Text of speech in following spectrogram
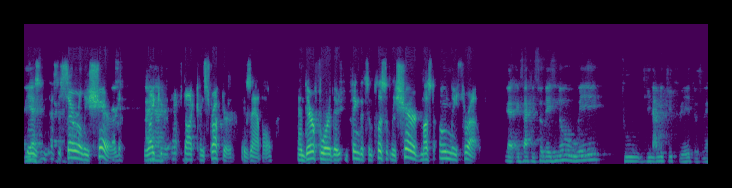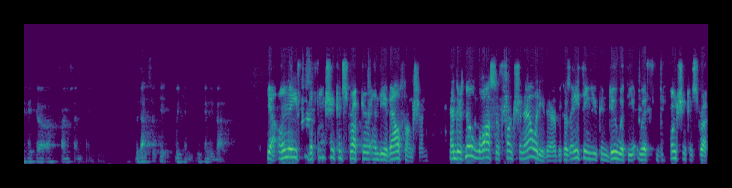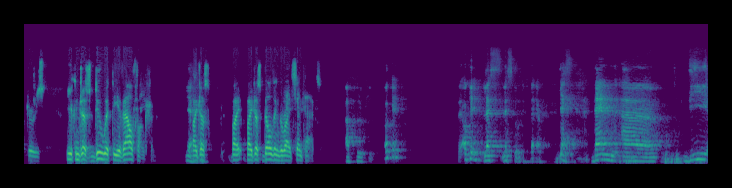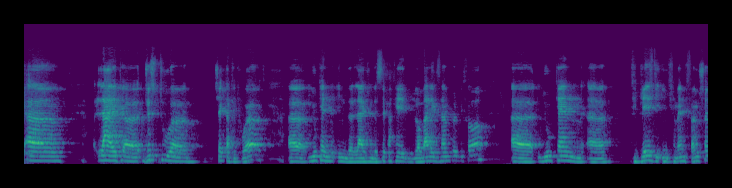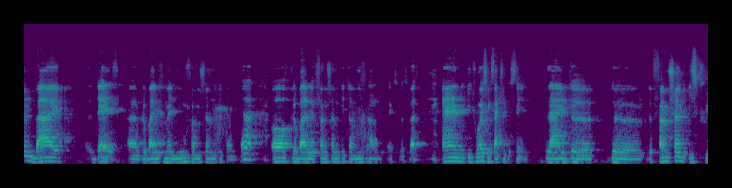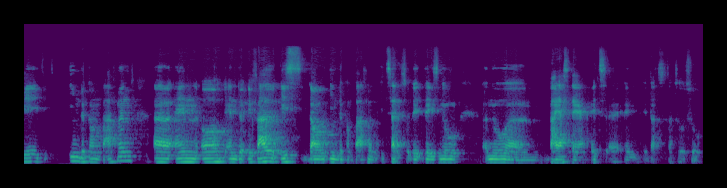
is necessarily shared, like your f dot constructor example, and therefore the thing that's implicitly shared must only throw. Yeah, exactly. So there's no way to dynamically create a generator function but that's okay. We can we can eval. Yeah, only the function constructor and the eval function. And there's no loss of functionality there because anything you can do with the with the function constructors, you can just do with the eval function yes, by just by by just building the right syntax. Absolutely. Okay. Okay. Let's let's go this better. Yes. Then uh, the uh, like uh, just to uh, check that it works. Uh, you can, in the like in the separate global example before, uh, you can uh, replace the increment function by this global increment new function return that, or global function return equal x plus plus, and it works exactly the same. Like the the the function is created in the compartment uh, and or and the eval is down in the compartment itself. So there, there is no uh, no um, bias there. It's uh, that's that's also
